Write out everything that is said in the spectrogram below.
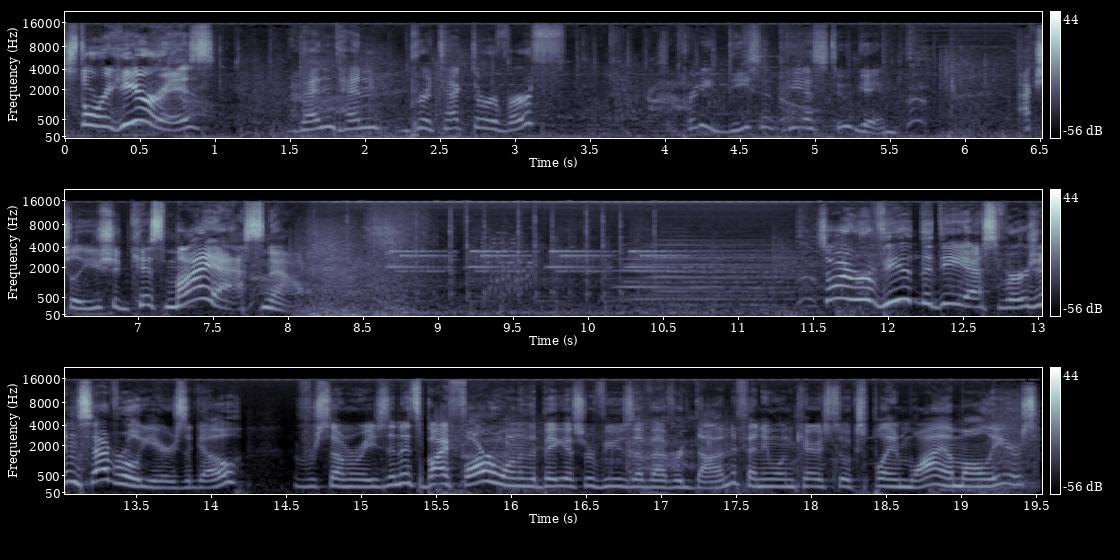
Story here is Ben 10 Protector of Earth. It's a pretty decent PS2 game. Actually, you should kiss my ass now. So I reviewed the DS version several years ago. For some reason, it's by far one of the biggest reviews I've ever done. If anyone cares to explain why, I'm all ears.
